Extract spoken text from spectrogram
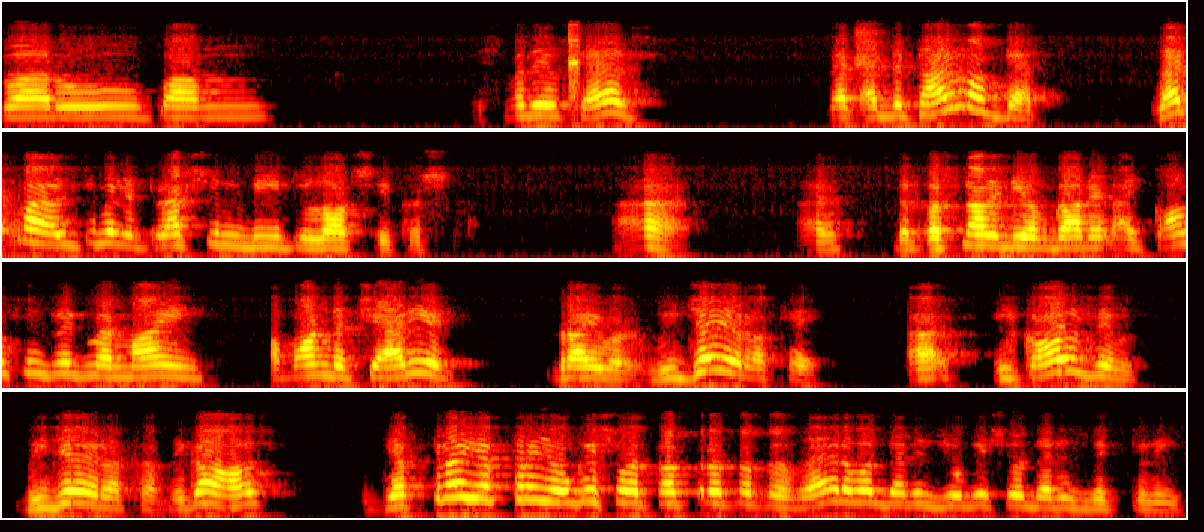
स्वरूपम् Vishmadev says that at the time of death, let my ultimate attraction be to Lord Sri Krishna. Ah, the personality of Godhead. I concentrate my mind upon the chariot driver vijay rathe uh, he calls him vijay ratha because yatra yatra yogeshwar tatra tatra wherever there is yogeshwar there is victory.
